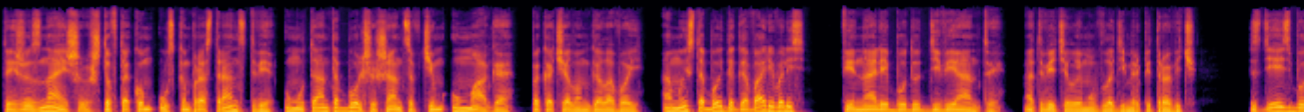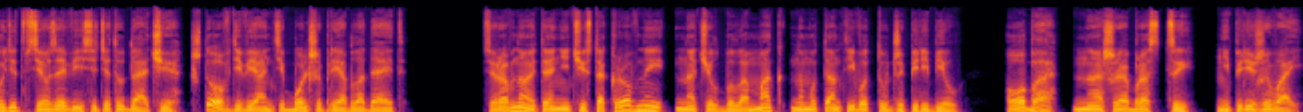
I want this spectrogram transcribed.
«Ты же знаешь, что в таком узком пространстве у мутанта больше шансов, чем у мага», — покачал он головой. «А мы с тобой договаривались...» «В финале будут девианты», — ответил ему Владимир Петрович. «Здесь будет все зависеть от удачи. Что в девианте больше преобладает?» «Все равно это не чистокровный», — начал было маг, но мутант его тут же перебил. «Оба наши образцы, не переживай.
